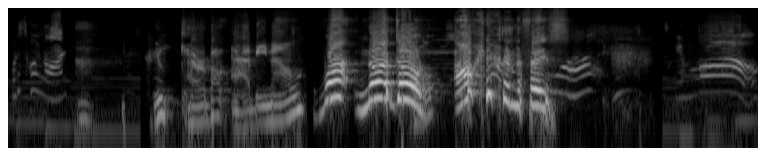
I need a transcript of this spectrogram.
What is going on? You care about Abby now? What? No, I don't. I'll kick her in the face. Imo!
